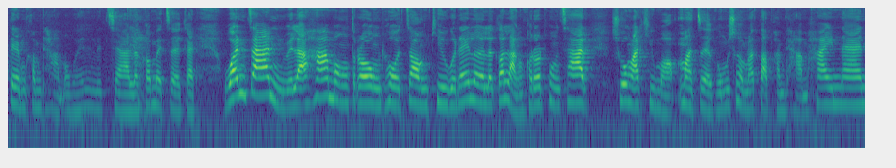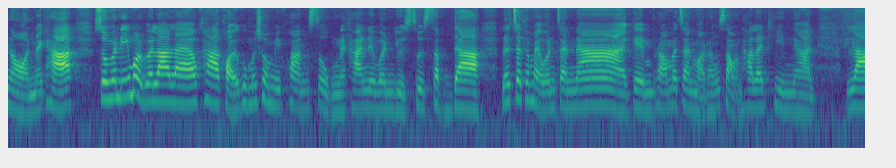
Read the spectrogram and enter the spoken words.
เตรียมคำถามเอาไว้เลยนะจ๊ะแล้วก็มาเจอกัน วันจันทร์เวลา5โมงตรงโทรจองคิวกันได้เลย แล้วก็หลังเคารพธงชาติช่วงรัดคิวหมอมาเจอคุณผู้ชมและตอบคำถามให้แน่นอนนะคะ ส่วนวันนี้หมดเวลาแล้วค่ะ ขอให้คุณผู้ชมมีความสุขนะคะ ในวันหยุดสุดสัปดาห์ แล้วเจอกันใหม่วันจันทร์หน้า เกมพร้อมอาจารย์หมอทั้งสองท่านและทีมงาน ลา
